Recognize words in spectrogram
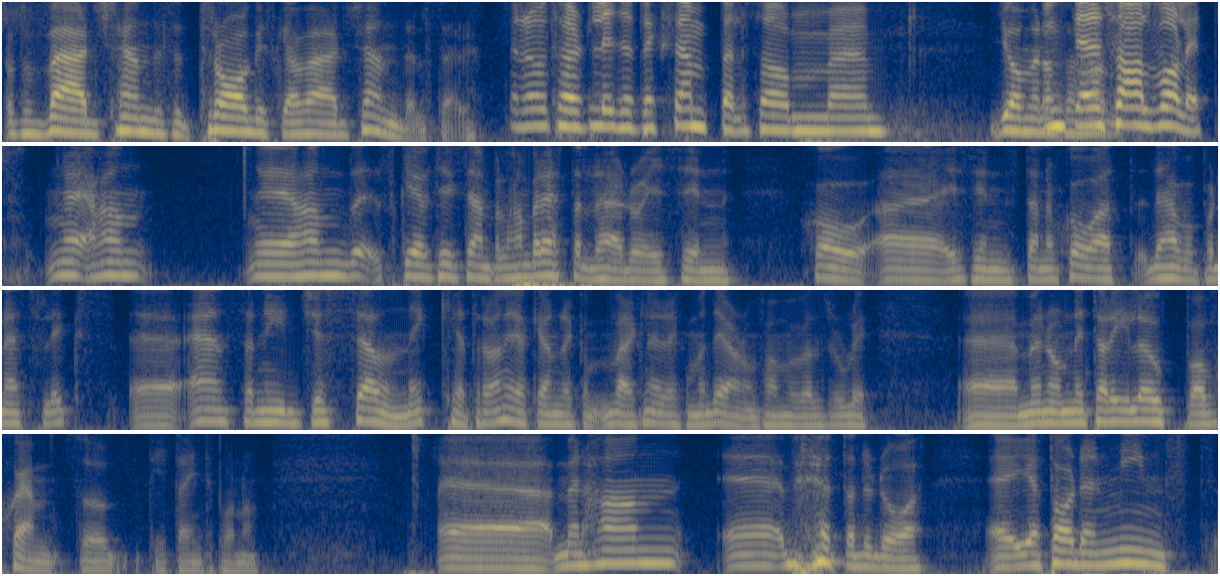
Alltså världshändelser, tragiska världshändelser. Men om vi tar ett litet exempel som Ja men alltså inte han, så allvarligt. nej, han, eh, han skrev till exempel, han berättade det här då i sin show, eh, i sin stand-up show att det här var på Netflix, eh, Anthony Jeselnik heter han, jag kan rekom- verkligen rekommendera honom för han var väldigt rolig. Eh, Men om ni tar illa upp av skämt så titta inte på honom. Eh, Men han eh, berättade då, jag tar den minst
